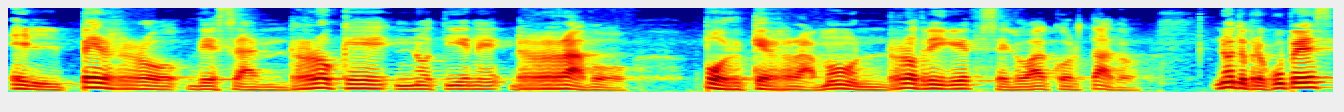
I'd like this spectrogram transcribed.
El perro de San Roque no tiene rabo porque Ramón Rodríguez se lo ha cortado. No te preocupes,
